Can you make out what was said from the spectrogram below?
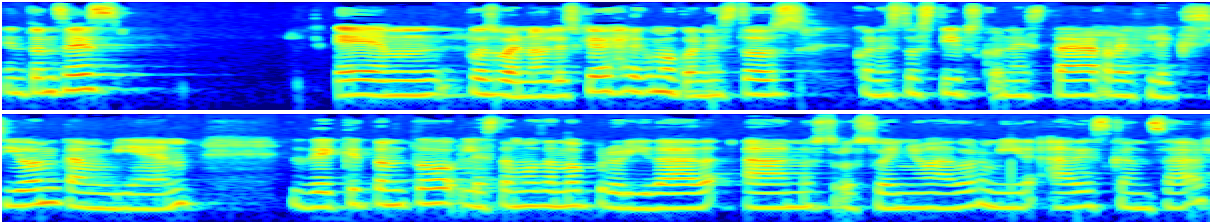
Entonces, em, pues bueno, les quiero dejar como con estos, con estos tips, con esta reflexión también de qué tanto le estamos dando prioridad a nuestro sueño, a dormir, a descansar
